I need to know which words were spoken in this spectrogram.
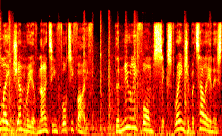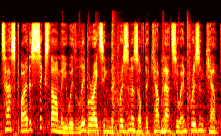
late January of 1945, the newly formed 6th Ranger Battalion is tasked by the 6th Army with liberating the prisoners of the Cabanatuan prison camp.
